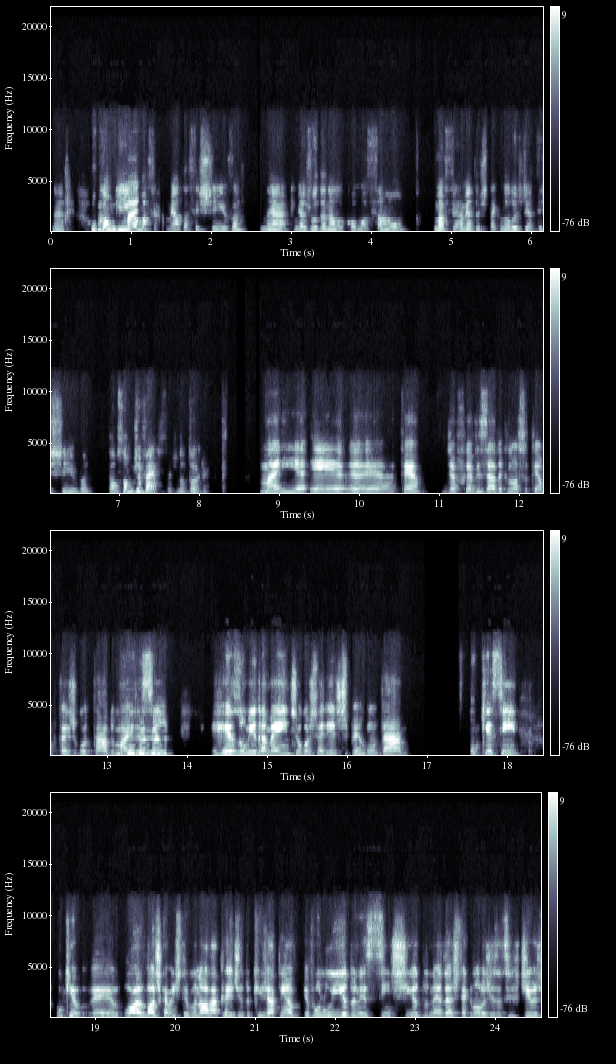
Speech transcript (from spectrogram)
Né? O Conguinho Mas... é uma ferramenta assistiva, né, que me ajuda na locomoção, uma ferramenta de tecnologia assistiva. Então, são diversas, doutora. Maria, é, é, é até já fui avisada que o nosso tempo está esgotado, mas, assim, resumidamente, eu gostaria de te perguntar o que, assim, o que, é, logicamente, o tribunal acredito que já tenha evoluído nesse sentido, né, das tecnologias assertivas.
